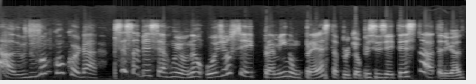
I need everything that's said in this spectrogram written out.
Ah, vamos concordar. Pra você saber se é ruim ou não, hoje eu sei. Pra mim não presta, porque eu precisei testar, tá ligado?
